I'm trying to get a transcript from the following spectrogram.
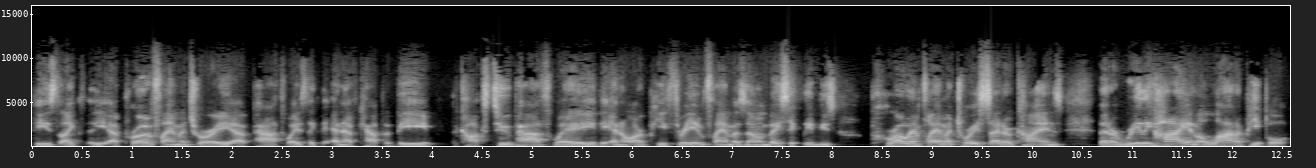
these like the uh, pro inflammatory uh, pathways like the NF kappa B, the COX2 pathway, the NLRP3 inflammasome, basically these pro inflammatory cytokines that are really high in a lot of people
